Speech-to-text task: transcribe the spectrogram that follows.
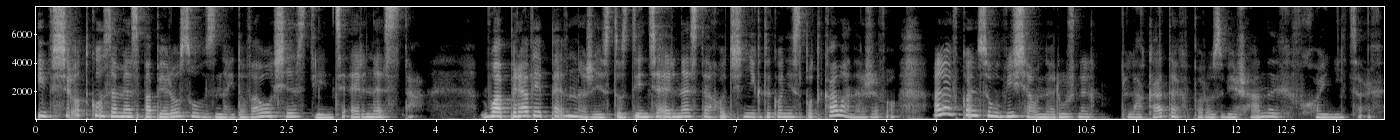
I w środku zamiast papierosów znajdowało się zdjęcie Ernesta. Była prawie pewna, że jest to zdjęcie Ernesta, choć nigdy go nie spotkała na żywo, ale w końcu wisiał na różnych plakatach porozwieszanych w chojnicach.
